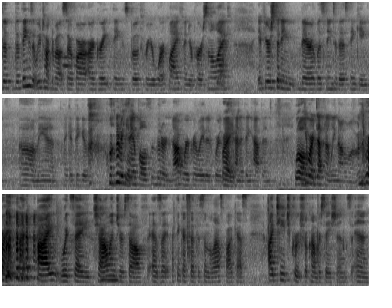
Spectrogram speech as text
the the things that we've talked about so far are great things both for your work life and your personal Yeah. life. If you're sitting there listening to this thinking, "Oh man, I can think of a lot of Yeah. examples that are not work related where Right. this kind of thing happened." Well, you are definitely not alone. right. I, I would say challenge yourself. As I, I think I said this in the last podcast, I teach crucial conversations, and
